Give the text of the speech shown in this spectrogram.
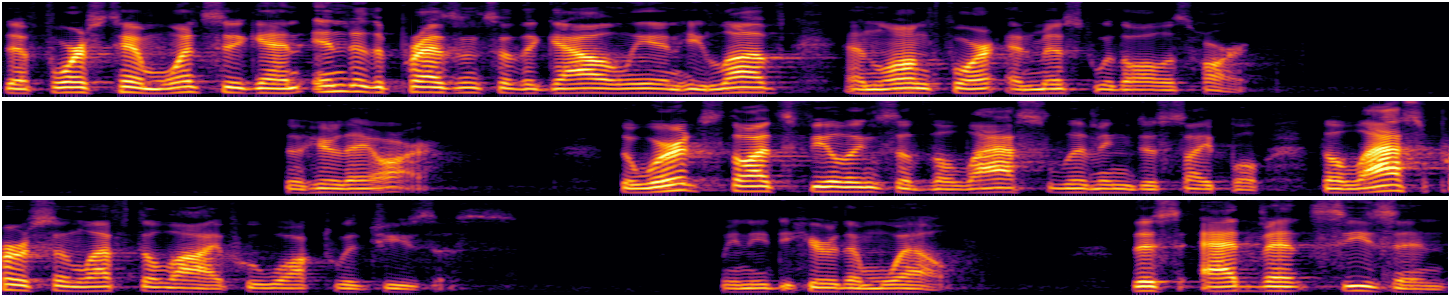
that forced him once again into the presence of the Galilean he loved and longed for and missed with all his heart. So here they are. The words, thoughts, feelings of the last living disciple, the last person left alive who walked with Jesus. We need to hear them well. This Advent season,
